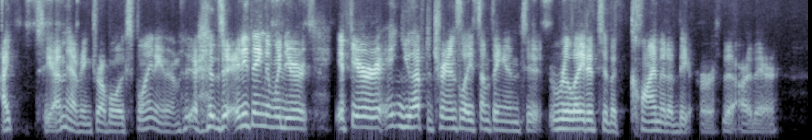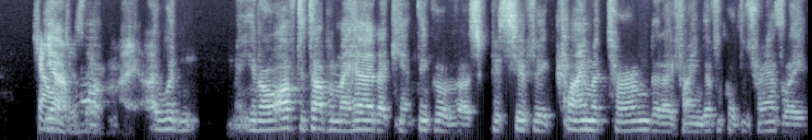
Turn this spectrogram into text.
I see. I'm having trouble explaining them. Is there anything that when you're, if you're, you have to translate something into related to the climate of the Earth, that are there challenges yeah, well, there? I, I wouldn't you know, off the top of my head, I can't think of a specific climate term that I find difficult to translate,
